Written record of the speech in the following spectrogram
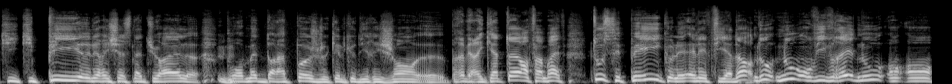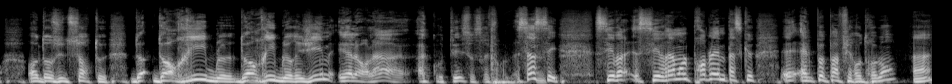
qui, qui pille les richesses naturelles pour mettre dans la poche de quelques dirigeants euh, prévaricateurs. Enfin bref, tous ces pays que les LFI adorent. Nous, nous, on vivrait nous en, en- en- dans une sorte d'h- d'horrible, d'horrible régime. Et alors là, à côté, ce serait formidable. Ça, c'est c'est c'est vraiment le problème parce que euh, elle peut pas faire autrement. Hein,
